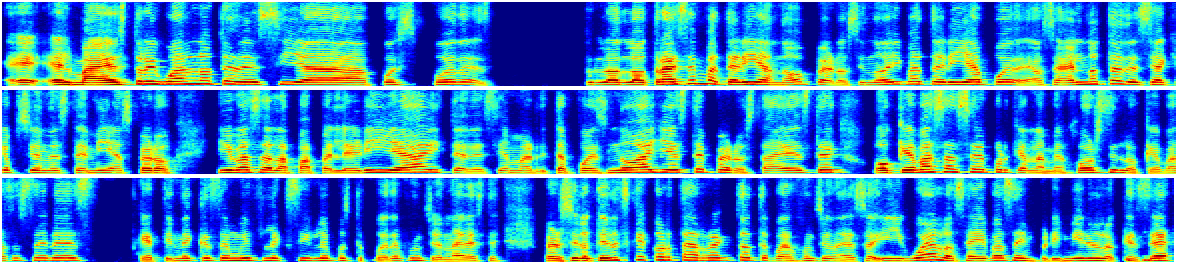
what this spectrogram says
eh, el maestro igual no te decía, pues puedes, lo, lo, traes en batería, ¿no? Pero si no hay batería, puede, o sea, él no te decía qué opciones tenías, pero ibas a la papelería y te decía, Martita, pues no hay este, pero está este, o qué vas a hacer, porque a lo mejor si lo que vas a hacer es que tiene que ser muy flexible, pues te puede funcionar este, pero si lo tienes que cortar recto, te puede funcionar eso. igual, o sea, ibas a imprimir y lo que sea.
